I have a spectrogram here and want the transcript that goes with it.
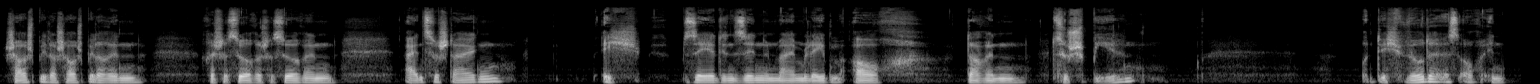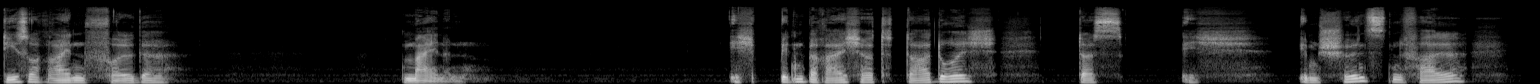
Schauspieler, Schauspielerin, Regisseur, Regisseurin einzusteigen. Ich sehe den Sinn in meinem Leben auch darin zu spielen. Und ich würde es auch in dieser Reihenfolge meinen. Ich bin bereichert dadurch, dass ich im schönsten Fall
